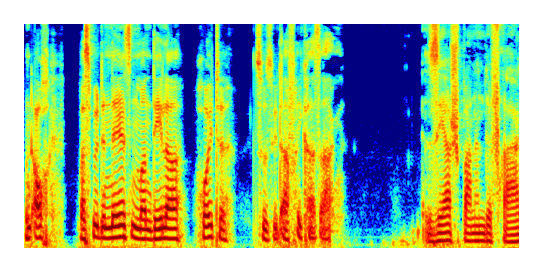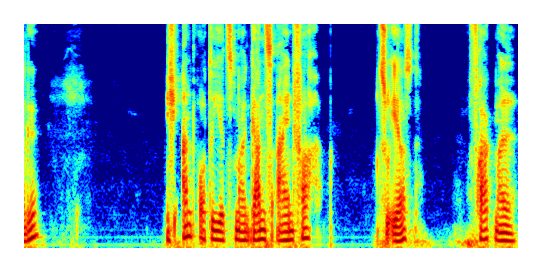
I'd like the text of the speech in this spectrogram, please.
Und auch, was würde Nelson Mandela heute zu Südafrika sagen? Sehr spannende Frage. Ich antworte jetzt mal ganz einfach. Zuerst, frag mal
